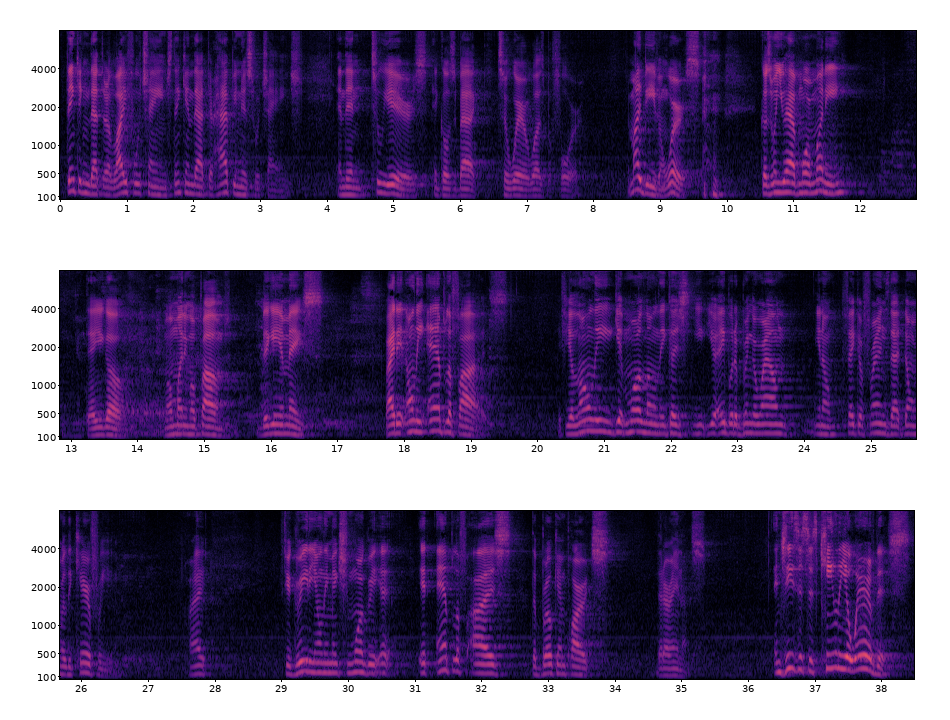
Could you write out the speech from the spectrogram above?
thinking that their life will change, thinking that their happiness will change, and then two years it goes back to where it was before? It might be even worse. Because when you have more money, there you go. More money, more problems. Biggie and Mase. Right? It only amplifies. If you're lonely, you get more lonely because you're able to bring around, you know, faker friends that don't really care for you. Right? If you're greedy, it only makes you more greedy. It, it amplifies the broken parts that are in us. And Jesus is keenly aware of this.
